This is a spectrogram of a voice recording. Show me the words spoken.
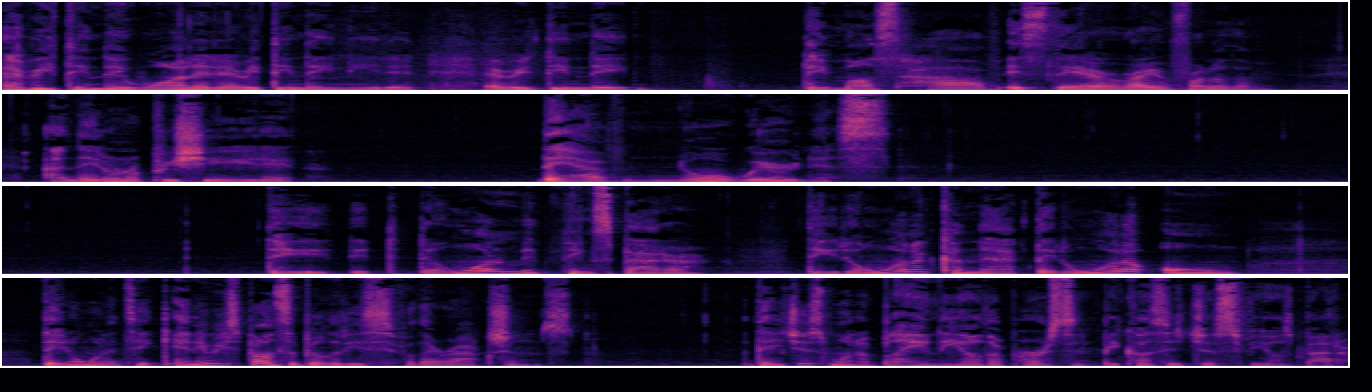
Everything they wanted, everything they needed, everything they they must have is there right in front of them and they don't appreciate it. They have no awareness. They, they don't want to make things better. They don't want to connect. They don't want to own. They don't want to take any responsibilities for their actions. They just want to blame the other person because it just feels better.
